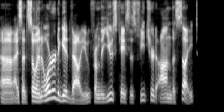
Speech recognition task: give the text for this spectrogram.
Uh, I said, So, in order to get value from the use cases featured on the site,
